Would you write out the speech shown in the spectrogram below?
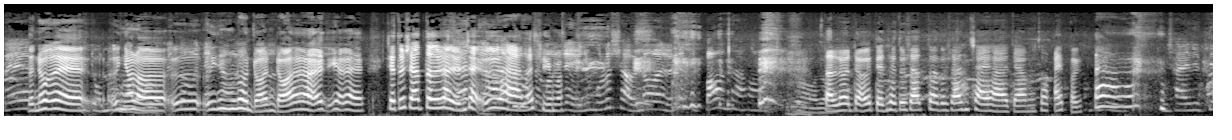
bé tôi nói ừ nhớ là ừ ừ nhớ luôn đó đó cho tôi sao tôi ra đến chạy ừ à đó chỉ mà. Nó rồi ta luôn đó tiền cho tôi sao tôi tôi sao chạy à chăm cho cái bẩn ta. Chạy đi phía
